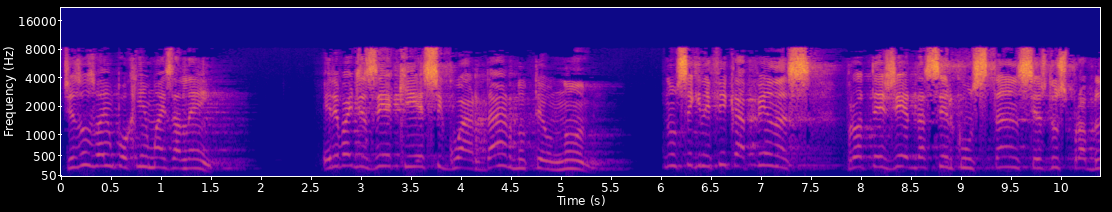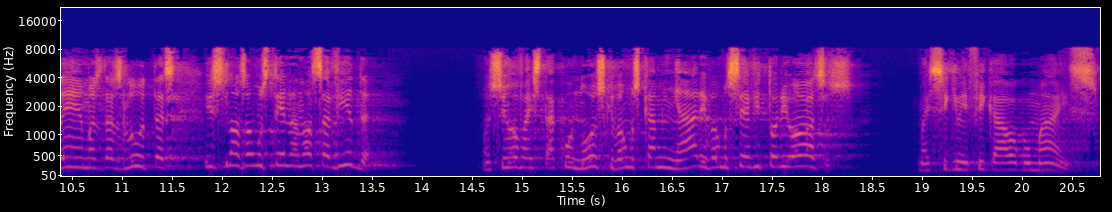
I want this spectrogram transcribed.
Jesus vai um pouquinho mais além. Ele vai dizer que esse guardar no teu nome não significa apenas proteger das circunstâncias, dos problemas, das lutas. Isso nós vamos ter na nossa vida. O Senhor vai estar conosco e vamos caminhar e vamos ser vitoriosos. Mas significa algo mais.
